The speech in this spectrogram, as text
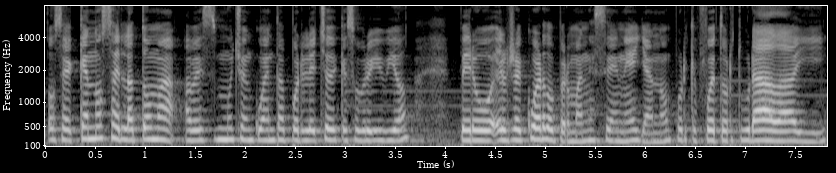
o sea, que no se la toma a veces mucho en cuenta por el hecho de que sobrevivió, pero el recuerdo permanece en ella, ¿no? Porque fue torturada y,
